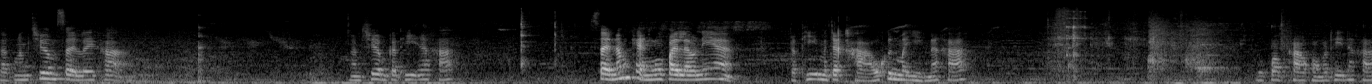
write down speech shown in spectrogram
ตักน้ำเชื่อมใส่เลยค่ะ น้ำเชื่อมกะทินะคะ ใส่น้ำแข็งลงไปแล้วเนี่ย กะทิมันจะขาวขึ้นมาอีกนะคะดูความขาวของกะทินะคะ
